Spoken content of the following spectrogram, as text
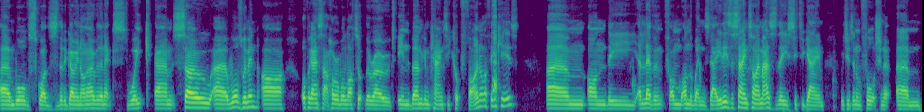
um, Wolves squads that are going on over the next week. Um, so uh, Wolves women are up against that horrible lot up the road in the Birmingham County Cup final. I think it is um, on the 11th on on the Wednesday. It is the same time as the City game, which is an unfortunate. Um,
